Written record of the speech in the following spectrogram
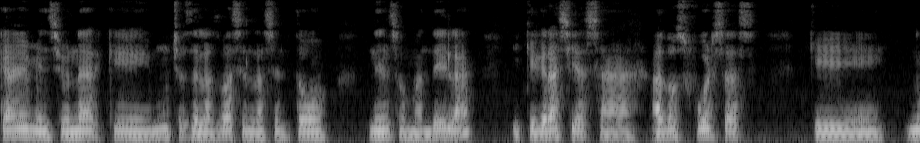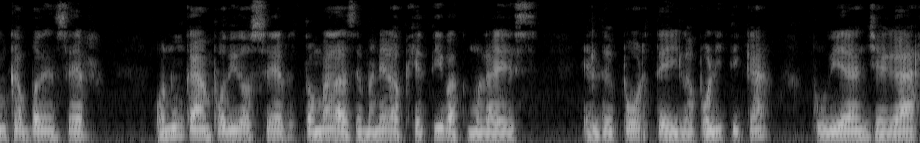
Cabe mencionar que muchas de las bases las sentó Nelson Mandela y que gracias a, a dos fuerzas que nunca pueden ser o nunca han podido ser tomadas de manera objetiva como la es el deporte y la política pudieran llegar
